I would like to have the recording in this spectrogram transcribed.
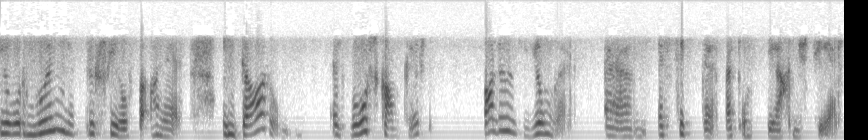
die hormoonprofiel verander. En daarom is borskanker al hoe jonger um, 'n siekte wat ons diagnoseer.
